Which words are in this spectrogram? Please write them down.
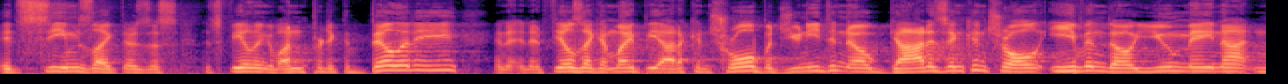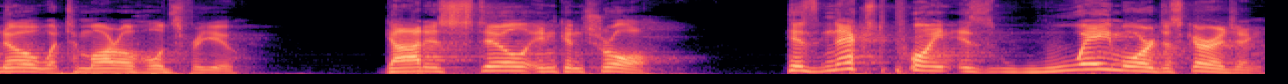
it seems like there's this, this feeling of unpredictability, and, and it feels like it might be out of control, but you need to know God is in control, even though you may not know what tomorrow holds for you. God is still in control. His next point is way more discouraging.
